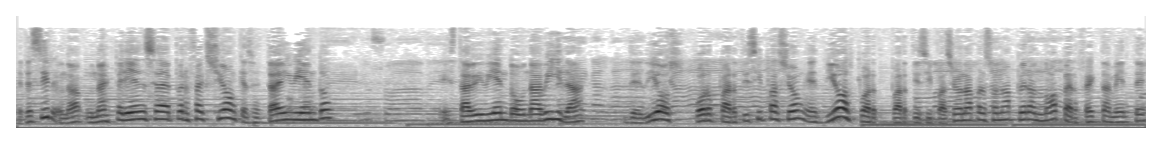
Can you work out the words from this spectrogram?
Es decir, una, una experiencia de perfección que se está viviendo está viviendo una vida de Dios por participación, es Dios por participación la persona, pero no perfectamente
